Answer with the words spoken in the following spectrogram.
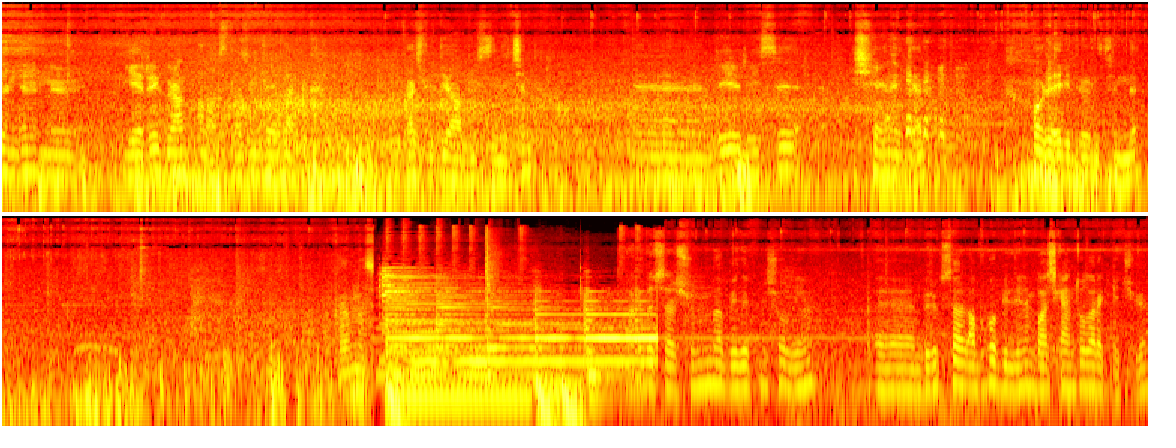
En ünlü yeri Grand Palace. Az önce oradaydık. Birkaç video aldım sizin için. Ee, diğerisi iş yerindeyken oraya gidiyoruz şimdi. Bakalım nasıl. Arkadaşlar şunu da belirtmiş olayım. Ee, Brüksel Avrupa Birliği'nin başkenti olarak geçiyor.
